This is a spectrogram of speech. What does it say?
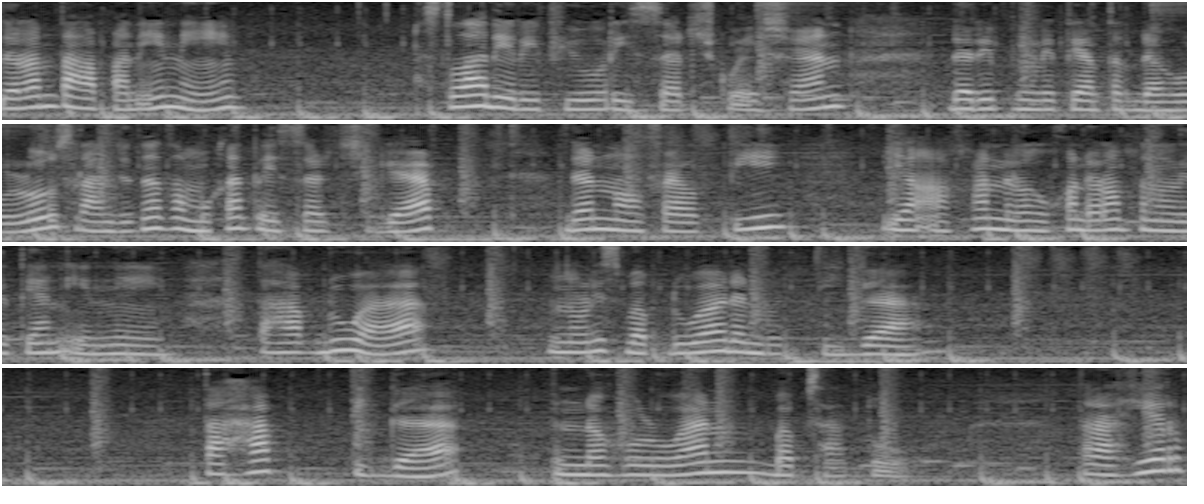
Dalam tahapan ini, setelah direview research question dari penelitian terdahulu, selanjutnya temukan research gap dan novelty yang akan dilakukan dalam penelitian ini. Tahap 2, menulis bab 2 dan bab 3 tahap 3 pendahuluan bab 1 terakhir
